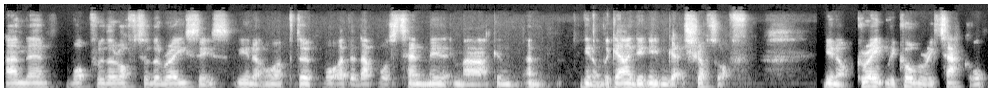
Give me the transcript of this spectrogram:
and then Watford are off to the races, you know, after whatever that was, 10 minute mark, and, and you know, the guy didn't even get a shot off. You know, great recovery tackle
